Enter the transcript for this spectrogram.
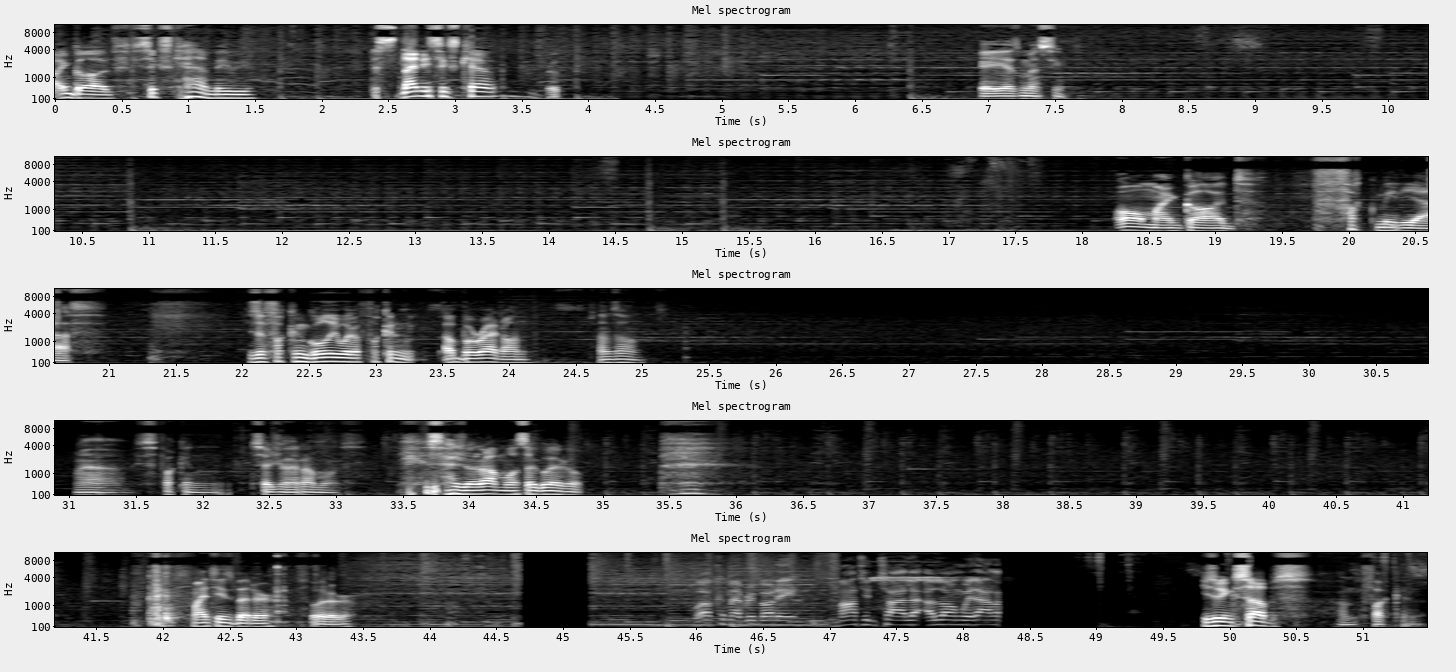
my god, 56 cam, baby. It's 96 cam. Okay, he has Messi. Oh my god. Fuck me the ass. He's a fucking goalie with a fucking a beret on. Sounds on. Yeah, he's fucking Sergio Ramos. Sergio Ramos Aguero. My team's better, so whatever. Welcome everybody. Martin Tyler along with Alan. He's doing subs. I'm fucking.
